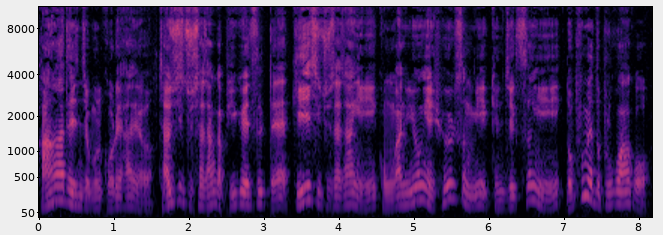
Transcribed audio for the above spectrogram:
강화된 점을 고려하여 자주식 주차장과 비교했을 때 기계식 주차장이 공간 이용의 효율성 및 견적성이 높음에도 불구하고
